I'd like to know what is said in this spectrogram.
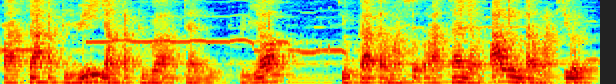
Raja Kediri yang kedua dan beliau juga termasuk raja yang paling termasyur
